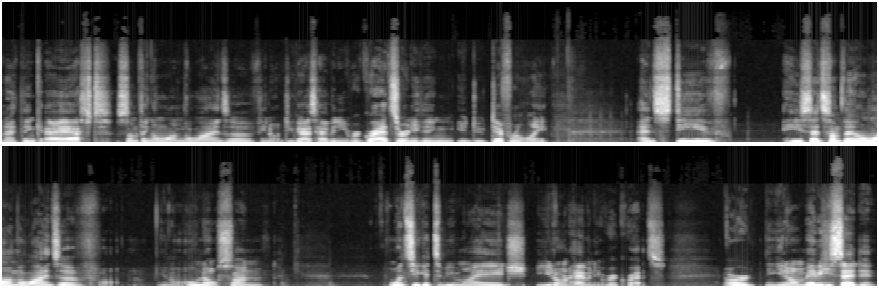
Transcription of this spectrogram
and I think I asked something along the lines of, you know, do you guys have any regrets or anything you do differently? And Steve, he said something along the lines of, you know, oh no, son, once you get to be my age, you don't have any regrets. Or, you know, maybe he said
